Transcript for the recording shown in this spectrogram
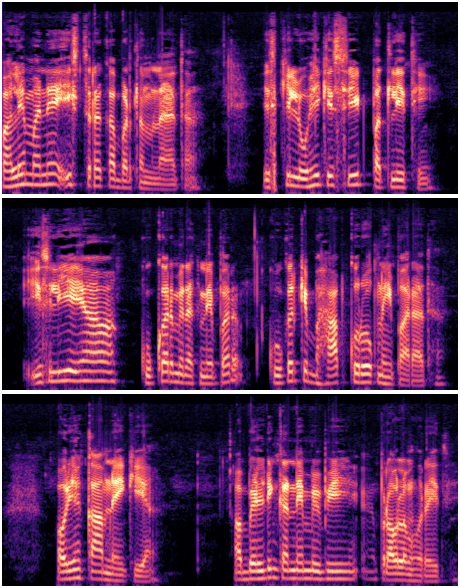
पहले मैंने इस तरह का बर्तन बनाया था। इसकी लोहे की सीट पतली थी, इसलिए यह कुकर में रखने पर कुकर के भाप को रोक नहीं पा रहा था और यह काम नहीं किया। और बेल्डिंग करने में भी प्रॉब्लम हो रही थी।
